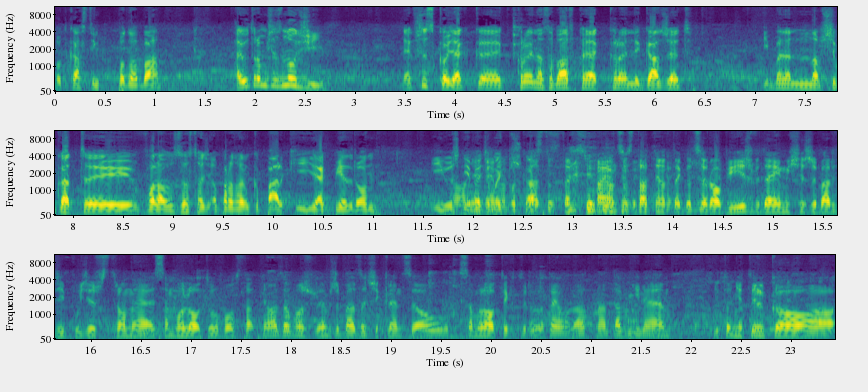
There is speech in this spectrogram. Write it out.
podcasting podoba, a jutro mi się znudzi. Jak wszystko, jak e, kolejna zabawka, jak kolejny gadżet i będę na przykład e, wolał zostać operatorem koparki jak Biedron i już no, nie, nie będzie wiem, moich podcastów. Tak, słuchając ostatnio tego, co robisz, wydaje mi się, że bardziej pójdziesz w stronę samolotu, bo ostatnio zauważyłem, że bardzo Cię kręcą samoloty, które latają nad, nad Dublinem i to nie tylko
